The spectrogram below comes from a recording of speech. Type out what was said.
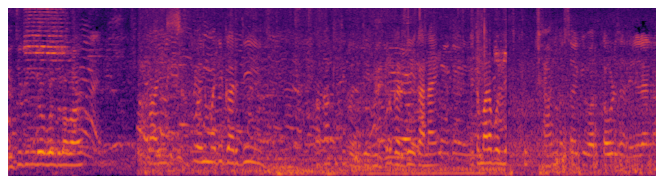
याची किती देऊ बोल तुला बाय काहीच पेनमध्ये गर्दी. बघा किती गर्दी आहे. भरपूर गर्दी आहे का नाही? मी तुम्हाला बोलले. खूप छान मस्त की वर्कआउट झालेलं आहे ना.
